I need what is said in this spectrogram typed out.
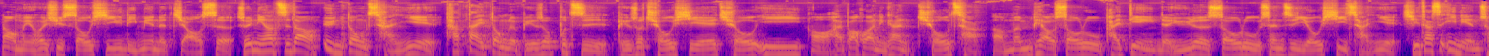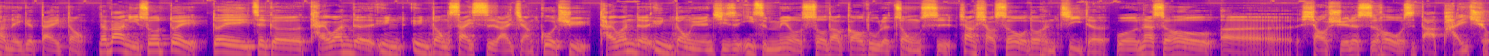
那我们也会去熟悉里面的角色，所以你要知道，运动产业它带动的，比如说不止，比如说球鞋、球衣哦，还包括你看球场啊、门票收入、拍电影的娱乐收入，甚至游戏产业，其实它是一连串的一个带动。那当然你说对对这个。呃，台湾的运运动赛事来讲，过去台湾的运动员其实一直没有受到高度的重视。像小时候我都很记得，我那时候呃小学的时候，我是打排球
